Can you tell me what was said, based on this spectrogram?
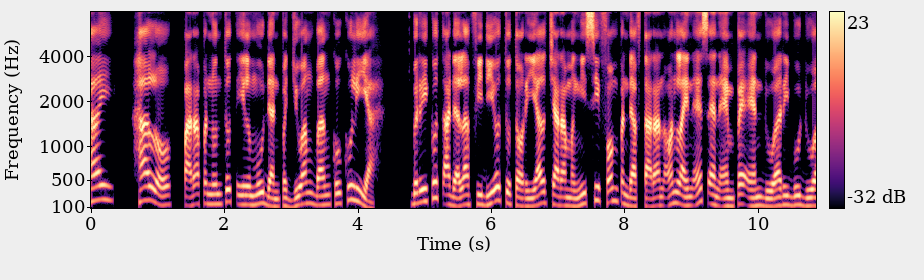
Hai, halo, para penuntut ilmu dan pejuang bangku kuliah. Berikut adalah video tutorial cara mengisi form pendaftaran online SNMPN 2022.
